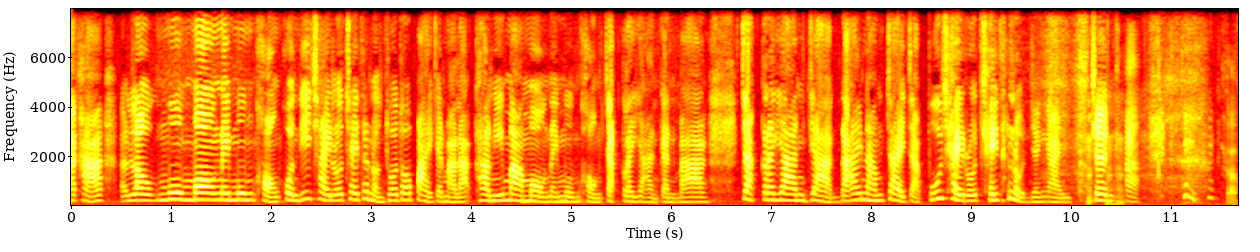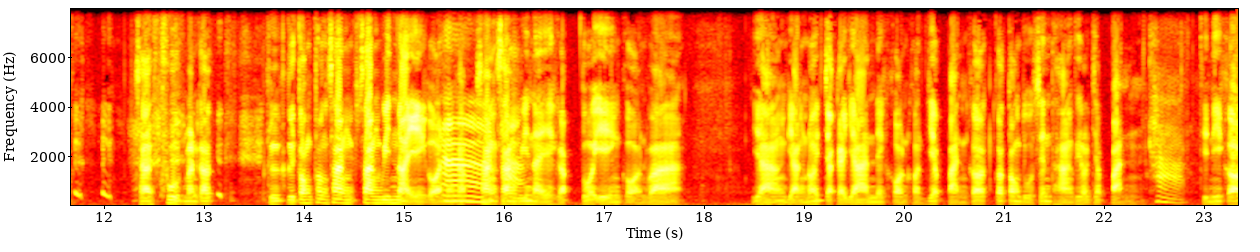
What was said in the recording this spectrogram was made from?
นะคะ เรามุมมองในมุมของคนที่ใช้รถใช้ถนนทั่ว ๆ ไปกันมาแล้วคราวนี้มามองในมุมของจักรยานกันบ้าง จักรยานอยากได้น้ำใจจากผู้ใช้รถใช้ถนนยังไง เชิญค่ะครับใช่พูดมันก็คือคือต้องต้องสร้างสร้างวินัยก่อนนะครับอ่าสร้างสร้างค่ะวินัยให้กับตัวเองก่อนว่า อย่างอย่างน้อยจักรยานในก่อนก่อนที่จะปั่นก็ก็ต้องดูเส้นทางที่เราจะปั่นค่ะทีนี้ก็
